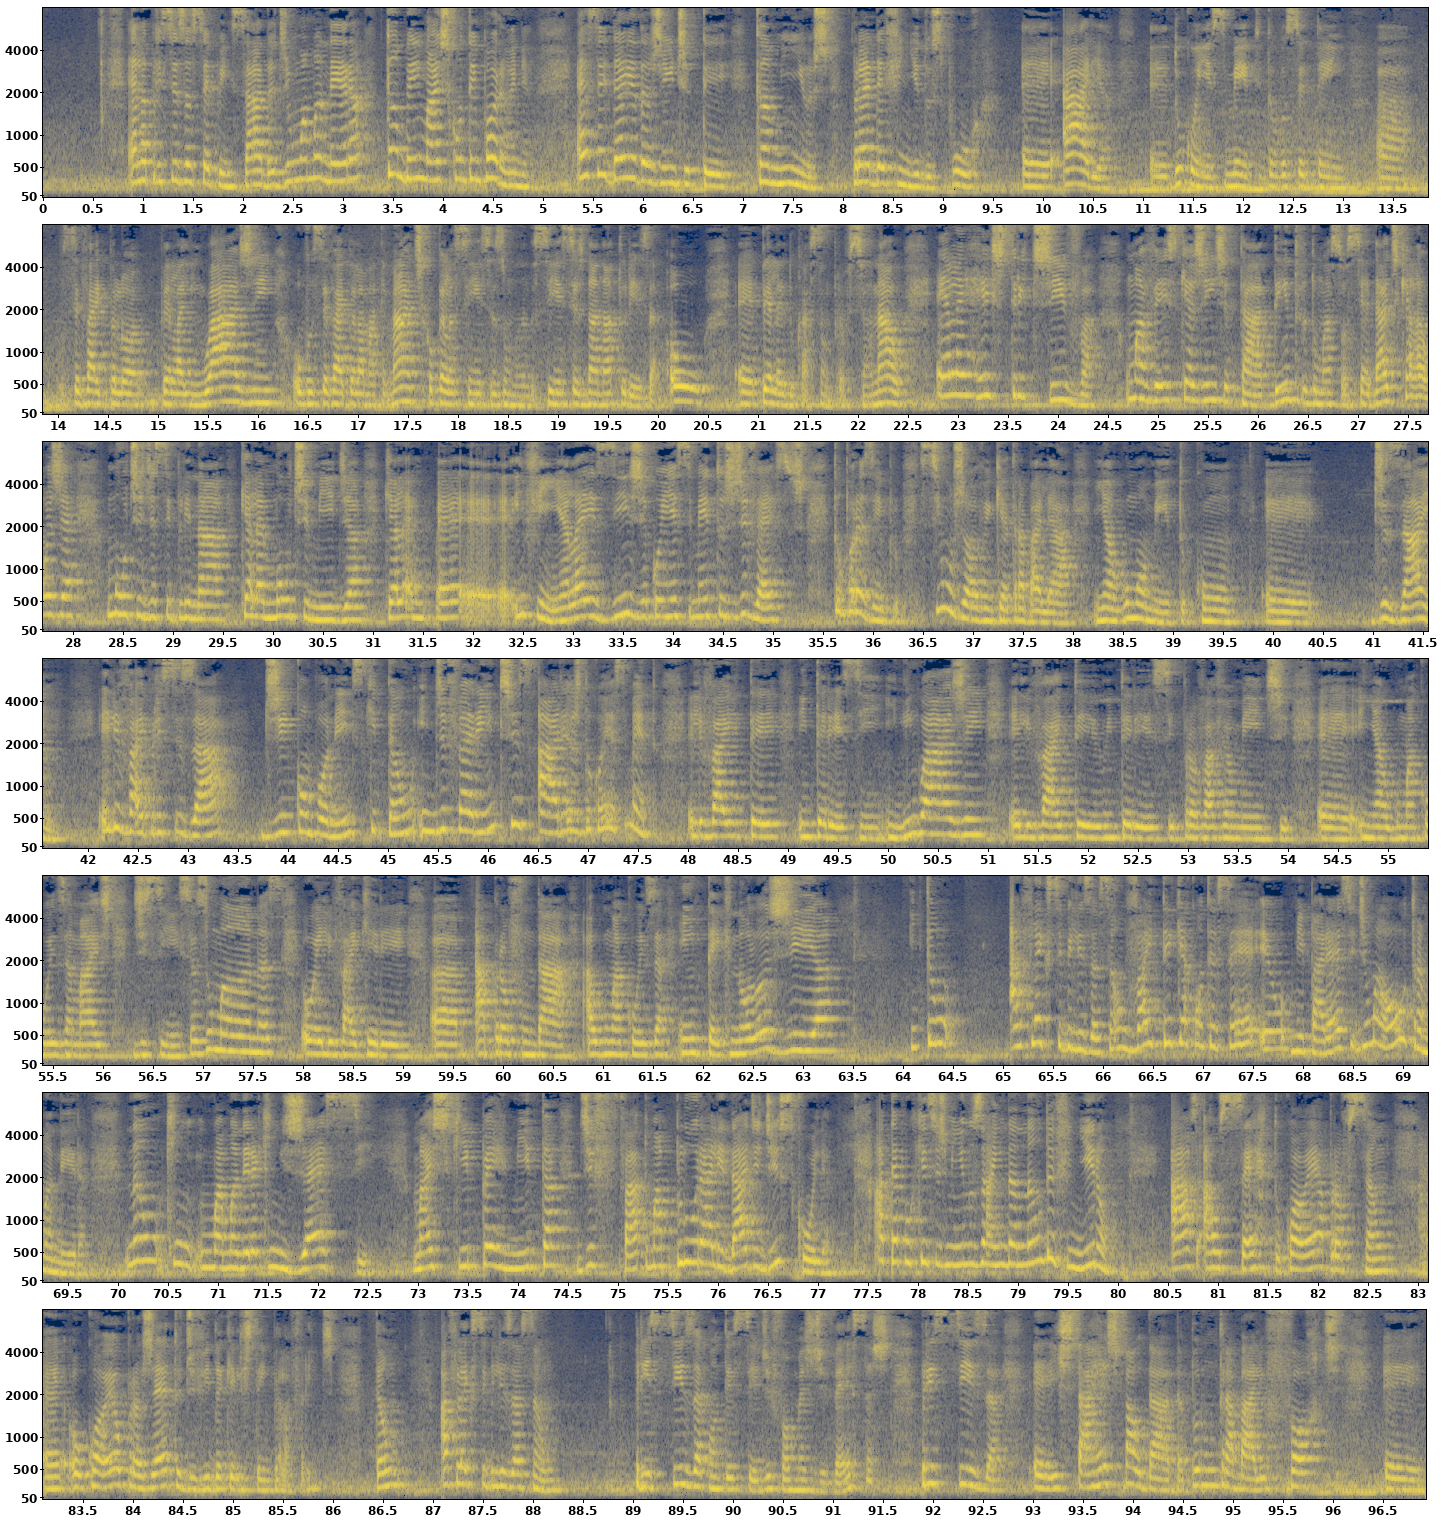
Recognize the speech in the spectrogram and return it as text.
ela precisa ser pensada de uma maneira também mais contemporânea. Essa ideia da gente ter caminhos pré-definidos por é, área é, do conhecimento, então você tem a você vai pela, pela linguagem, ou você vai pela matemática, ou pelas ciências humanas, ciências da natureza, ou é, pela educação profissional, ela é restritiva, uma vez que a gente está dentro de uma sociedade que ela hoje é multidisciplinar, que ela é multimídia, que ela é, é, é enfim, ela exige conhecimentos diversos. Então, por exemplo, se um jovem quer trabalhar em algum momento com é, design, ele vai precisar de componentes que estão em diferentes áreas do conhecimento. Ele vai ter interesse em linguagem, ele vai ter o interesse provavelmente é, em alguma coisa mais de ciências humanas, ou ele vai querer uh, aprofundar alguma coisa em tecnologia. Então, a flexibilização vai ter que acontecer, eu me parece, de uma outra maneira, não que uma maneira que ingesse mas que permita de fato uma pluralidade de escolha. Até porque esses meninos ainda não definiram ao certo qual é a profissão é, ou qual é o projeto de vida que eles têm pela frente. Então, a flexibilização precisa acontecer de formas diversas, precisa é, estar respaldada por um trabalho forte é,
